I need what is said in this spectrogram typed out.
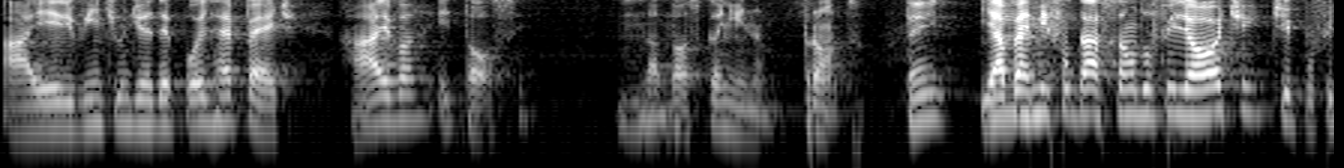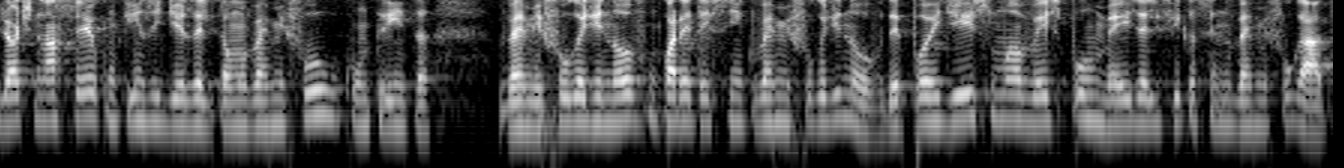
Aí ele 21 dias depois repete raiva e tosse da tosse canina. Pronto. Tem. E a vermifugação do filhote, tipo, o filhote nasceu, com 15 dias ele toma vermifugo, com 30 vermifuga de novo, com 45 vermifuga de novo. Depois disso, uma vez por mês ele fica sendo vermifugado.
